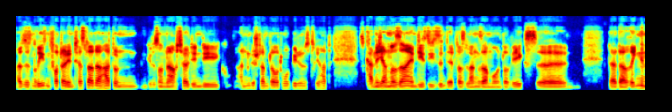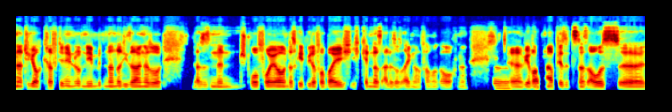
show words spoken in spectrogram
Also das ist ein Riesenvorteil, den Tesla da hat und ein gewisser Nachteil, den die angestammte Automobilindustrie hat. Es kann nicht anders sein. Die, sie sind etwas langsamer unterwegs. Äh, da, da ringen natürlich auch Kräfte in den Unternehmen miteinander, die sagen, also das ist ein Strohfeuer und das geht wieder vorbei. Ich, ich kenne das alles aus eigener Erfahrung auch. Ne? Mhm. Äh, wir warten ab, wir sitzen das aus. Äh,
